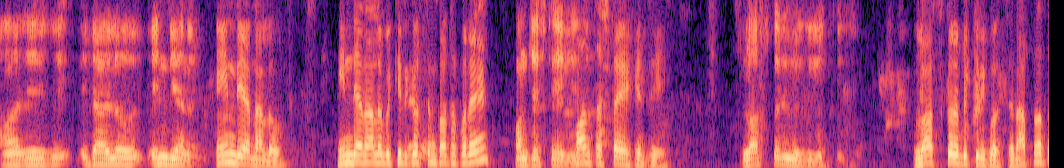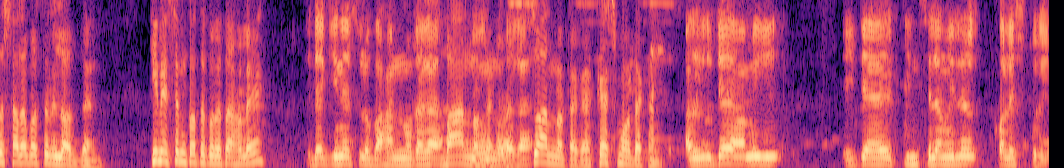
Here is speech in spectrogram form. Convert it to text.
আমাদের এটা হলো ইন্ডিয়ান আলু। ইন্ডিয়ান আলু। ইন্ডিয়ান আলু বিক্রি করছেন কত করে? পঞ্চাশ টাকা কেজি। পঞ্চাশ টাকা কেজি। লস করে বিক্রি করতেছি। লস করে বিক্রি করছেন। আপনারা তো সারা বছরই লস দেন। কিনেছেন কত করে তাহলে? এটা কিনেছিল বাহান্ন টাকা বাহান্ন টাকা চুয়ান্ন টাকা। ক্যাশমো দেখান। আর এটা আমি এইটা কিনছিলাম হইল কলেজ স্টোরে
